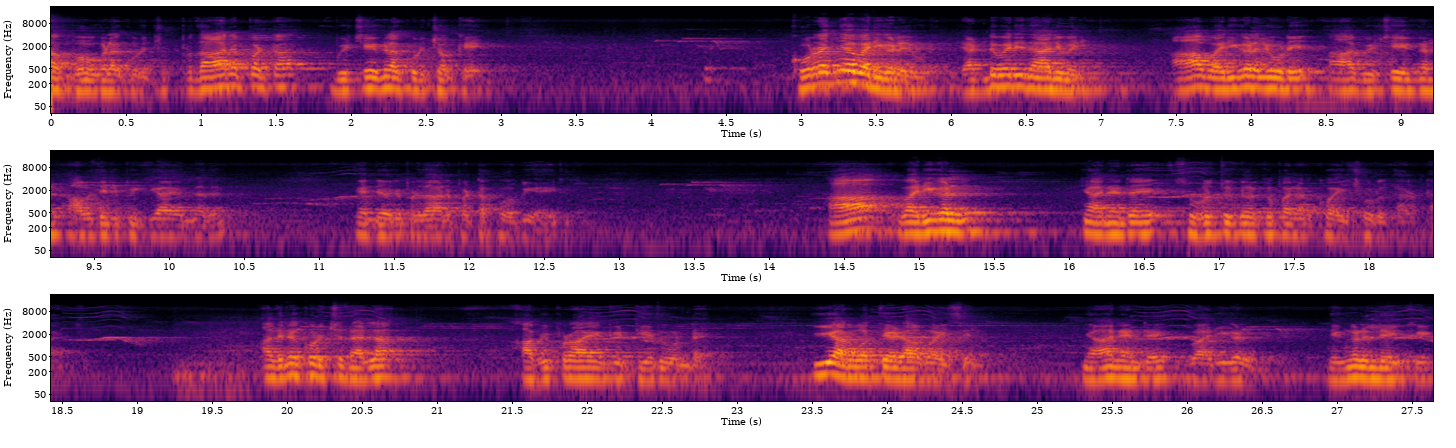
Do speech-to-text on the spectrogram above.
സംഭവങ്ങളെക്കുറിച്ചും പ്രധാനപ്പെട്ട വിഷയങ്ങളെക്കുറിച്ചൊക്കെ കുറഞ്ഞ വരികളിലൂടെ രണ്ട് വരി നാല് വരി ആ വരികളിലൂടെ ആ വിഷയങ്ങൾ അവതരിപ്പിക്കുക എന്നത് എന്റെ ഒരു പ്രധാനപ്പെട്ട ഹോബിയായിരുന്നു ആ വരികൾ ഞാൻ എന്റെ സുഹൃത്തുക്കൾക്ക് പലർക്കും അയച്ചു കൊടുക്കാറുണ്ടായിരുന്നു. അതിനെക്കുറിച്ച് നല്ല അഭിപ്രായം കിട്ടിയതുകൊണ്ട് ഈ അറുപത്തേഴാം വയസ്സിൽ ഞാൻ എന്റെ വരികൾ നിങ്ങളിലേക്ക്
